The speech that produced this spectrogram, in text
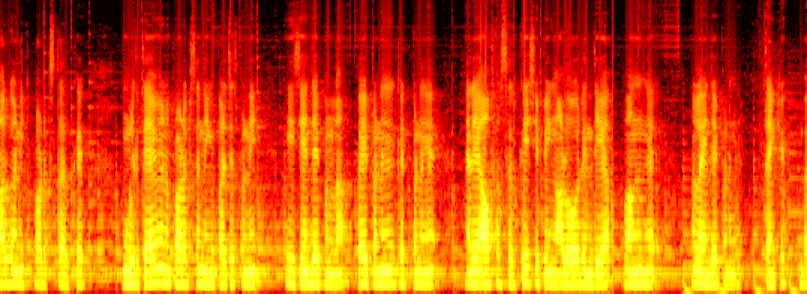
organic products தான் இருக்குது உங்களுக்கு தேவையான ப்ராடக்ட்ஸை நீங்கள் பர்ச்சேஸ் பண்ணி ஈஸியாக என்ஜாய் பண்ணலாம். பை பண்ணுங்கள் கெட் பண்ணுங்கள் நிறைய ஆஃபர்ஸ் இருக்குது ஷிப்பிங் ஆல் ஓவர் இந்தியா வாங்குங்க. நல்லா என்ஜாய் பண்ணுங்கள் தேங்க்யூ பை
